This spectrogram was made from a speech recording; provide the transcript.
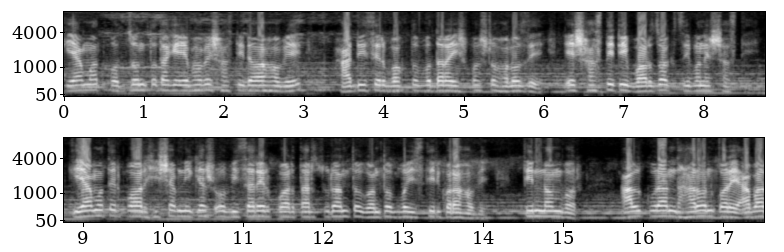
কিয়ামত পর্যন্ত তাকে এভাবে শাস্তি দেওয়া হবে হাদিসের বক্তব্য দ্বারা স্পষ্ট হলো যে, এ শাস্তিটি বর্জক জীবনের শাস্তি। কিয়ামতের পর হিসাব নিকাশ ও বিচারের পর তার চূড়ান্ত গন্তব্য স্থির করা হবে। তিন নম্বর আল কোরআন ধারণ করে, আবার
